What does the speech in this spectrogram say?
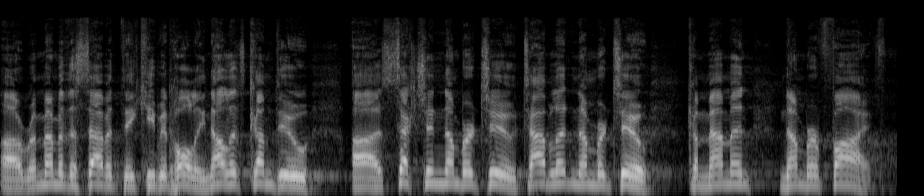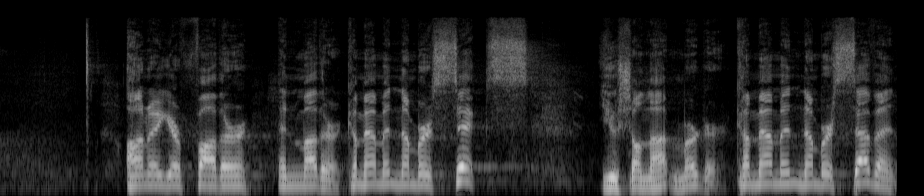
uh, remember the Sabbath day, keep it holy. Now let's come to uh, section number two, tablet number two, commandment number five. Honor your father and mother. Commandment number six, you shall not murder. Commandment number seven,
